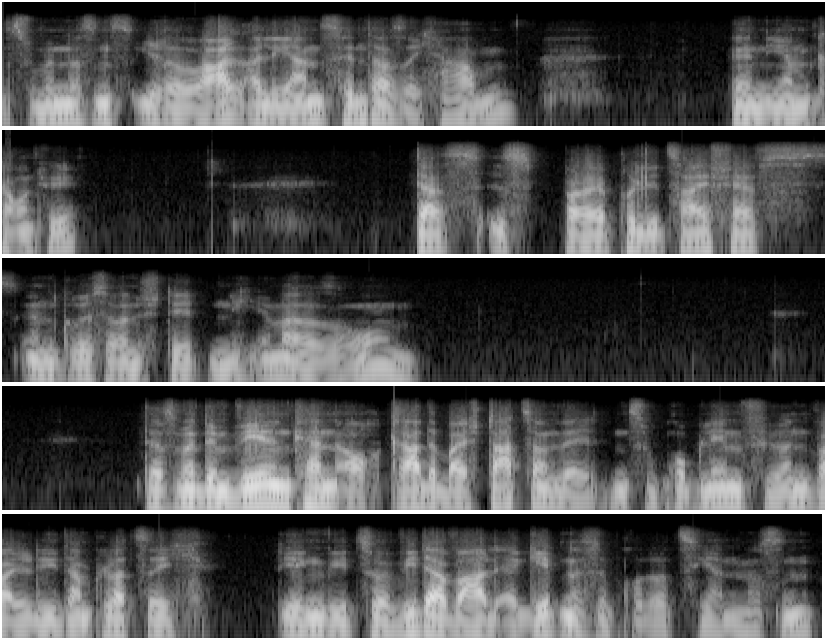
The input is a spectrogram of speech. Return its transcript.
zumindest ihre Wahlallianz hinter sich haben in ihrem County. Das ist bei Polizeichefs in größeren Städten nicht immer so. Das mit dem Wählen kann auch gerade bei Staatsanwälten zu Problemen führen, weil die dann plötzlich irgendwie zur Wiederwahl Ergebnisse produzieren müssen.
